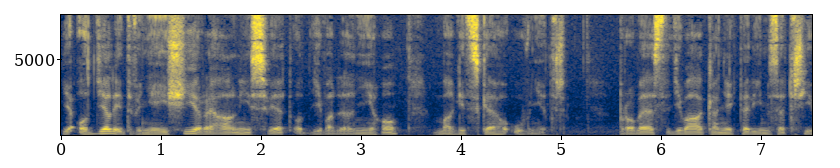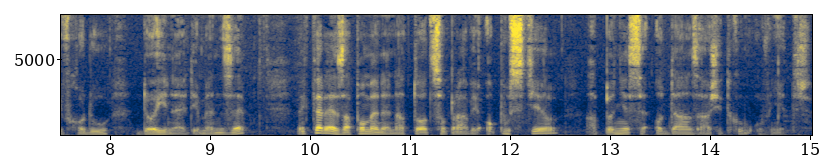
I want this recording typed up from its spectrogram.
je oddělit vnější reálný svět od divadelního, magického uvnitř. Provést diváka některým ze tří vchodů do jiné dimenze ve které zapomene na to, co právě opustil a plně se oddá zážitkům uvnitř.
